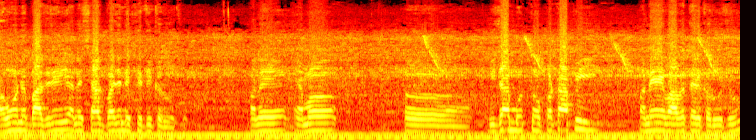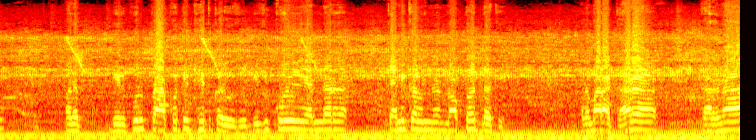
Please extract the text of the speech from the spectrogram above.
ઘઉં અને બાજરી અને શાકભાજીની ખેતી કરું છું. અને એમાં બીજા મૂતનો પટ આપી અને વાવેતર કરું છું. અને બિલકુલ પ્રાકૃતિક ખેત કર્યું છું બીજું કોઈ અંદર કેમિકલ નોખતો જ નથી. અને મારા ઘર, ઘરના,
